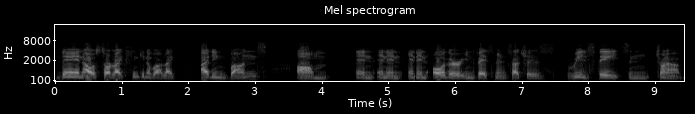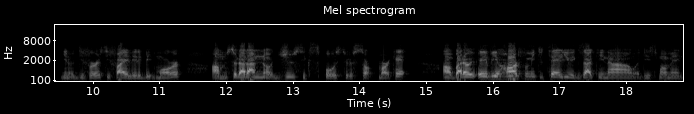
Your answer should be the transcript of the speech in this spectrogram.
then I'll start like thinking about like adding bonds, um, and and then and then other investments such as real estates and trying to you know diversify a little bit more, um, so that I'm not just exposed to the stock market. Uh, but it, it'd be hard for me to tell you exactly now at this moment,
